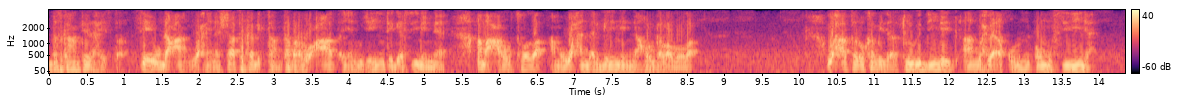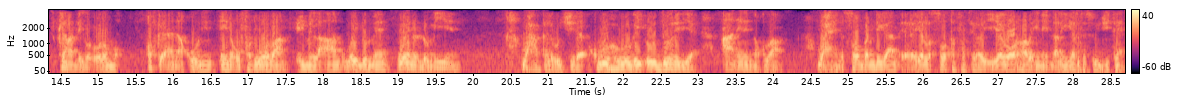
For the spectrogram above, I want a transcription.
dadka hantida haysta si ay u dhacaan waxayna shaata ka dhigtaan tabarucaad ayaan mujaahidiinta gaarsiinaynaa ama caruurtooda ama waxaan maalgelinaynaa howlgalladooda. Waxaa kaloo ka mid a tuugo diineed aan waxba aqoonin oo mufsidiinah iskana dhiga culamo qofka aan aqoonin ayna u fadwoodaan cilmi la'aan way dhumeen wayna dhumiyeen. Waxaa kale oo jira kuwa hoogay oo doonaya caan inay noqdaan. Waxayna soo bandhigaan erayo la soo tafatiray iyagoo raba inay dhalinyarta soo jitaan.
